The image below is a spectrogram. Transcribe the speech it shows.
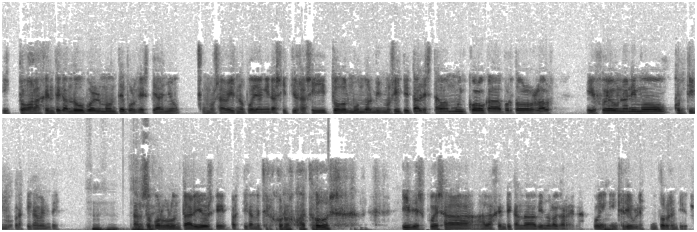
y toda la gente que anduvo por el monte, porque este año, como sabéis, no podían ir a sitios así todo el mundo al mismo sitio y tal, estaba muy colocada por todos los lados y fue un ánimo continuo prácticamente. Uh -huh. Tanto por voluntarios, que prácticamente los conozco a todos, y después a, a, la gente que andaba viendo la carrera. Fue mm. increíble en todos los sentidos.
